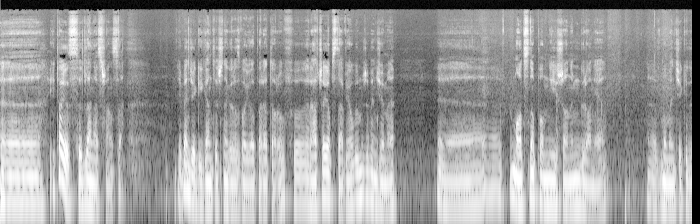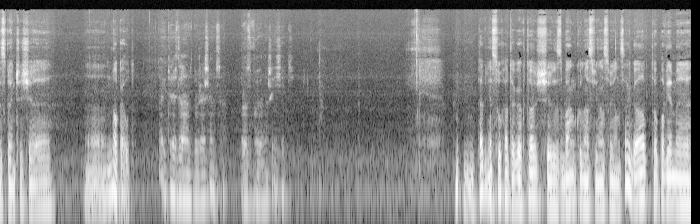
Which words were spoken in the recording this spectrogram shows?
Eee, I to jest dla nas szansa. Nie będzie gigantycznego rozwoju operatorów. Raczej obstawiałbym, że będziemy e, w mocno pomniejszonym gronie e, w momencie, kiedy skończy się e, knockout. No i to jest dla nas duża szansa rozwoju naszej sieci. Pewnie słucha tego ktoś z banku nas finansującego, to powiemy,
